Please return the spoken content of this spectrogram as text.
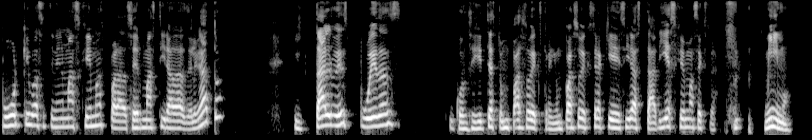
porque vas a tener más gemas para hacer más tiradas del gato. Y tal vez puedas conseguirte hasta un paso extra. Y un paso extra quiere decir hasta 10 gemas extra. mínimo.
